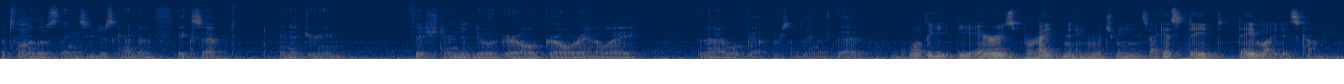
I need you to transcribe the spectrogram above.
That's one of those things you just kind of accept in a dream. Fish turned into a girl, girl ran away, and then I woke up or something like that. Well, the the air is brightening, which means I guess day daylight is coming,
